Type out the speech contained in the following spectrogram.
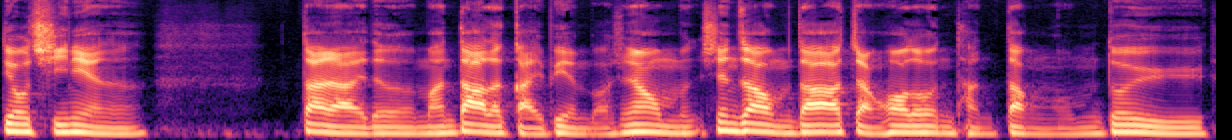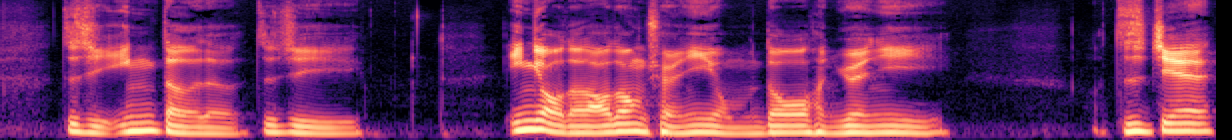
六七年了带来的蛮大的改变吧。现在我们现在，我们大家讲话都很坦荡，我们对于自己应得的自己。应有的劳动权益，我们都很愿意直接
